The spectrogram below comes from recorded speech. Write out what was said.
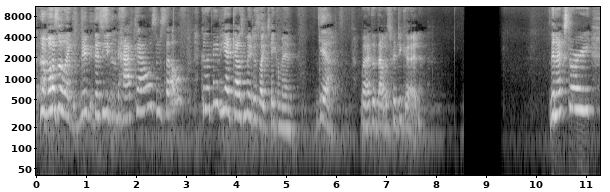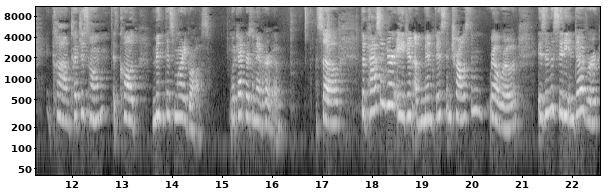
I'm also like, maybe does he have cows himself? Because I think if he had cows, he may just like take them in. yeah. Well, I thought that was pretty good. The next story um, touches home. It's called Memphis Mardi Gras, which I personally never heard of. So, the passenger agent of Memphis and Charleston Railroad is in the city endeavor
